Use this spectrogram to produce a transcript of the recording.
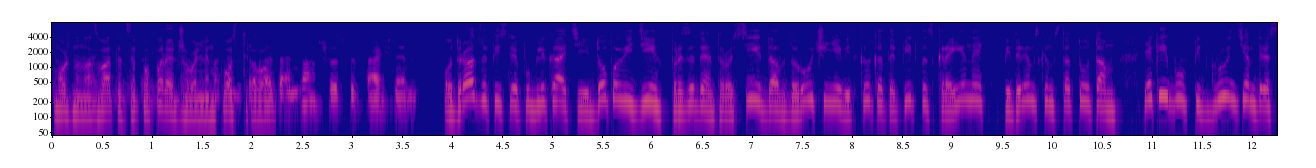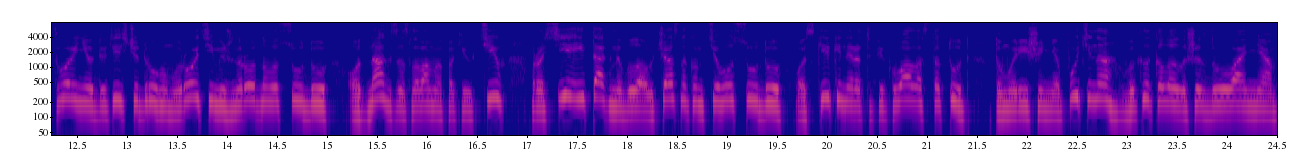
Можна назвати це попереджувальним пострілом. Одразу після публікації доповіді президент Росії дав доручення відкликати підпис країни під Римським статутом, який був підґрунтям для створення у 2002 році міжнародного суду. Однак, за словами фахівців, Росія і так не була учасником цього суду, оскільки не ратифікувала статут. Тому рішення Путіна викликало лише здивування.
